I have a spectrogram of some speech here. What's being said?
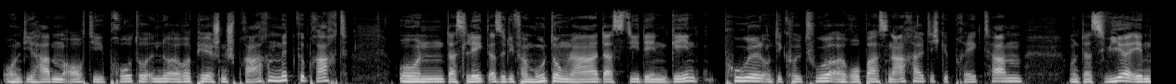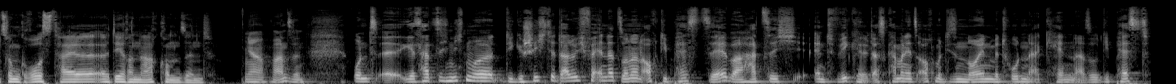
und die haben auch die proto-indoeuropäischen Sprachen mitgebracht. Und das legt also die Vermutung nahe, dass die den Genpool und die Kultur Europas nachhaltig geprägt haben und dass wir eben zum Großteil äh, deren Nachkommen sind. Ja, Wahnsinn. Und äh, jetzt hat sich nicht nur die Geschichte dadurch verändert, sondern auch die Pest selber hat sich entwickelt. Das kann man jetzt auch mit diesen neuen Methoden erkennen. Also die Pest,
